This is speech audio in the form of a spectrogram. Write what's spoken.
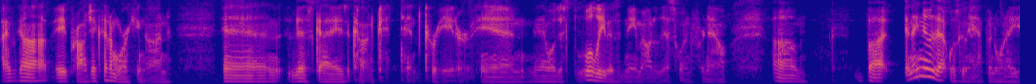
I've got a project that I'm working on. And this guy is a content creator, and, and we'll just we'll leave his name out of this one for now um, but and I knew that was going to happen when I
